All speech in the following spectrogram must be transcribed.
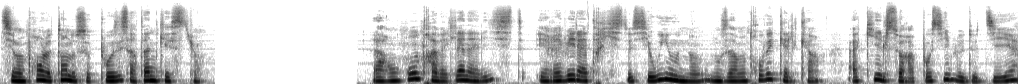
si l'on prend le temps de se poser certaines questions. La rencontre avec l'analyste est révélatrice de si oui ou non nous avons trouvé quelqu'un à qui il sera possible de dire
